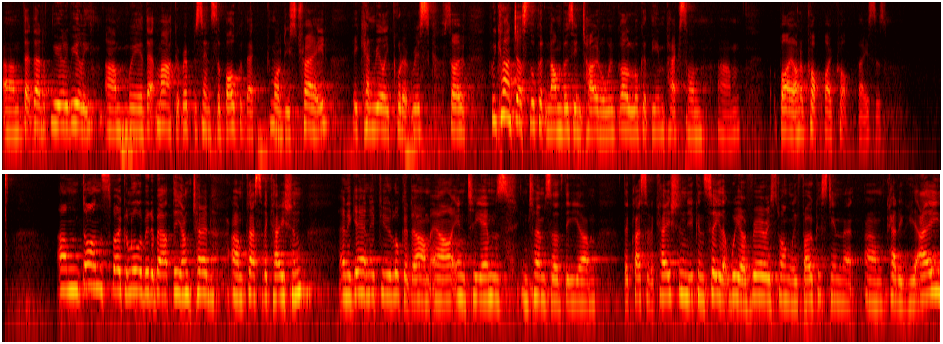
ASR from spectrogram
um, that, that really, really, um, where that market represents the bulk of that commodities trade, it can really put at risk. So we can't just look at numbers in total, we've got to look at the impacts on, um, by, on a crop by crop basis. Um, Don spoke a little bit about the UNCTAD um, classification. And again, if you look at um, our NTMs in terms of the, um, the classification, you can see that we are very strongly focused in that um, category A,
